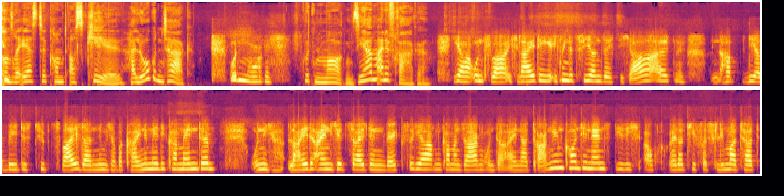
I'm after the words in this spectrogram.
unsere erste, kommt aus Kehl. Hallo, guten Tag. Guten Morgen. Guten Morgen. Sie haben eine Frage. Ja, und zwar, ich leide, ich bin jetzt 64 Jahre alt, habe Diabetes Typ 2, da nehme ich aber keine Medikamente. Und ich leide eigentlich jetzt seit den Wechseljahren, kann man sagen, unter einer Dranginkontinenz, die sich auch relativ verschlimmert hat.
